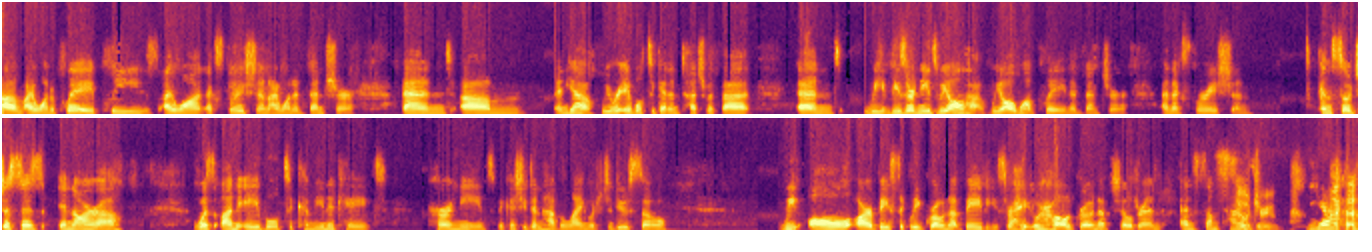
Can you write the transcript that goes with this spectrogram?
um, I want to play, please, I want exploration, I want adventure. And, um, and yeah, we were able to get in touch with that and we these are needs we all have. We all want play and adventure and exploration. And so just as Inara was unable to communicate her needs because she didn't have the language to do so, we all are basically grown-up babies, right? We're all grown-up children. And sometimes so true. yeah,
